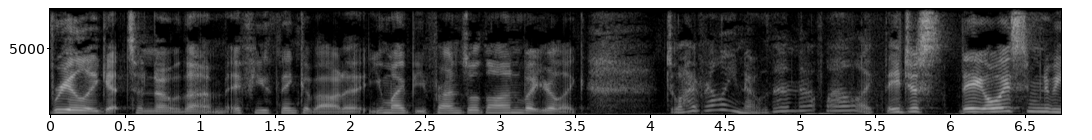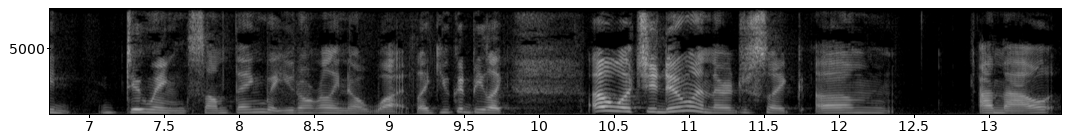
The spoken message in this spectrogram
really get to know them if you think about it. You might be friends with one, but you're like, do I really know them that well? Like they just they always seem to be doing something, but you don't really know what. Like you could be like, "Oh, what you doing?" They're just like, "Um, I'm out."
